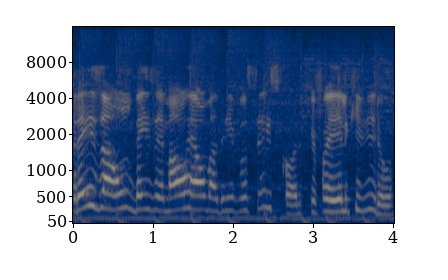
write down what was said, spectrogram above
3 a 1 Benzema, o Real Madrid, você escolhe, porque foi ele que virou.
